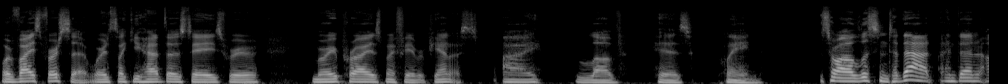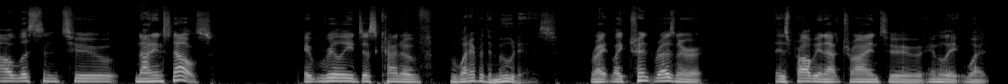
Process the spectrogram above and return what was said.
or vice versa, where it's like you have those days where Murray Perahia is my favorite pianist. I love his playing. So I'll listen to that and then I'll listen to Nine Inch Nails. It really just kind of whatever the mood is, right? Like Trent Reznor is probably not trying to emulate what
